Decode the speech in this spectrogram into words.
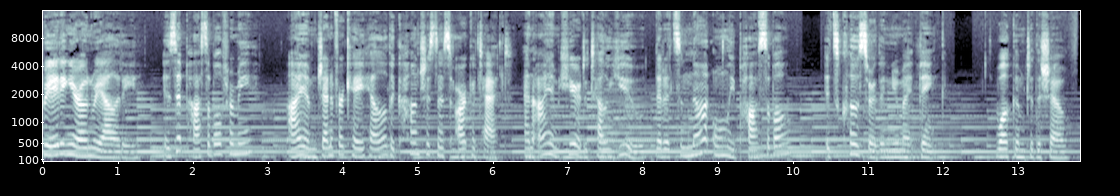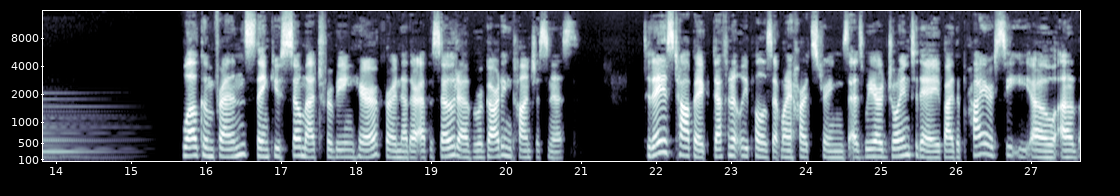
Creating your own reality. Is it possible for me? I am Jennifer K. Hill, the consciousness architect, and I am here to tell you that it's not only possible, it's closer than you might think. Welcome to the show. Welcome, friends. Thank you so much for being here for another episode of Regarding Consciousness. Today's topic definitely pulls at my heartstrings as we are joined today by the prior CEO of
